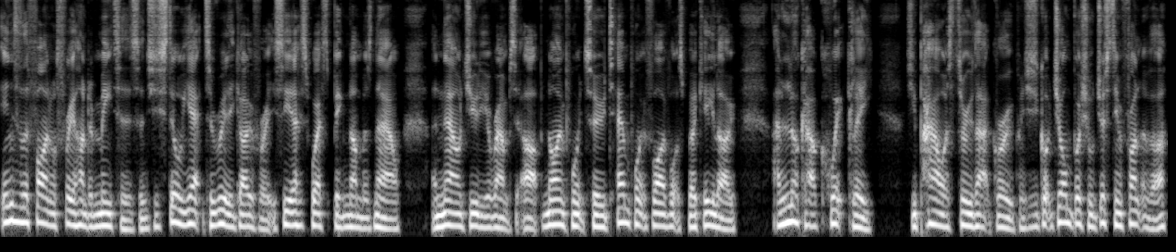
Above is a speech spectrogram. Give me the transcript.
into the final 300 meters, and she's still yet to really go for it. You see S West big numbers now, and now Julia ramps it up 9.2, 10.5 watts per kilo, and look how quickly she powers through that group. And she's got John Bushell just in front of her,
